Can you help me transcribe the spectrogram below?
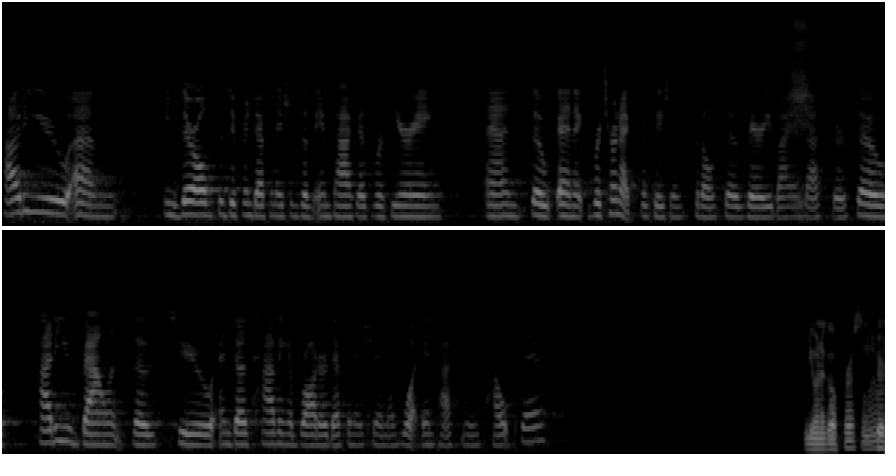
How do you, um, you know, there are also different definitions of impact as we're hearing. And so, and return expectations could also vary by investor. So, how do you balance those two? And does having a broader definition of what impact means help there? You want to go first? Sure.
